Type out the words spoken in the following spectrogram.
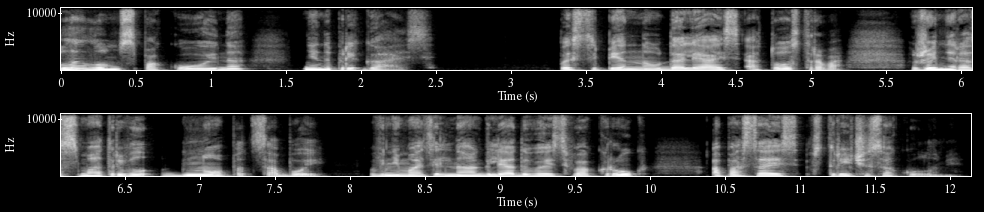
Плыл он спокойно, не напрягаясь. Постепенно удаляясь от острова, Женя рассматривал дно под собой, внимательно оглядываясь вокруг, опасаясь встречи с акулами.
